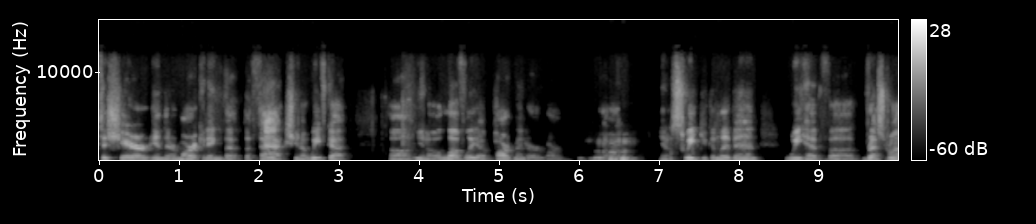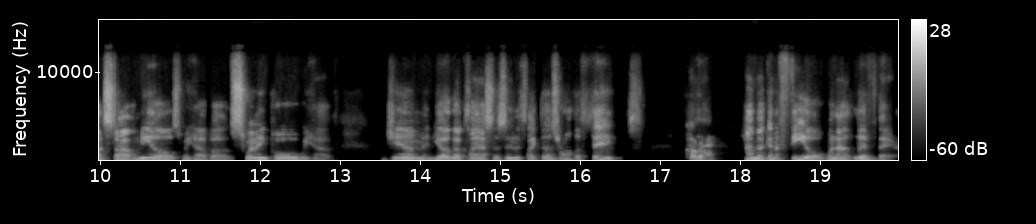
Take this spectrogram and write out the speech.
to share in their marketing the the facts you know we've got uh, you know, a lovely apartment or, or uh, you know, suite you can live in. We have uh, restaurant style meals. We have a swimming pool. We have gym and yoga classes. And it's like, those are all the things. Correct. How am I going to feel when I live there?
